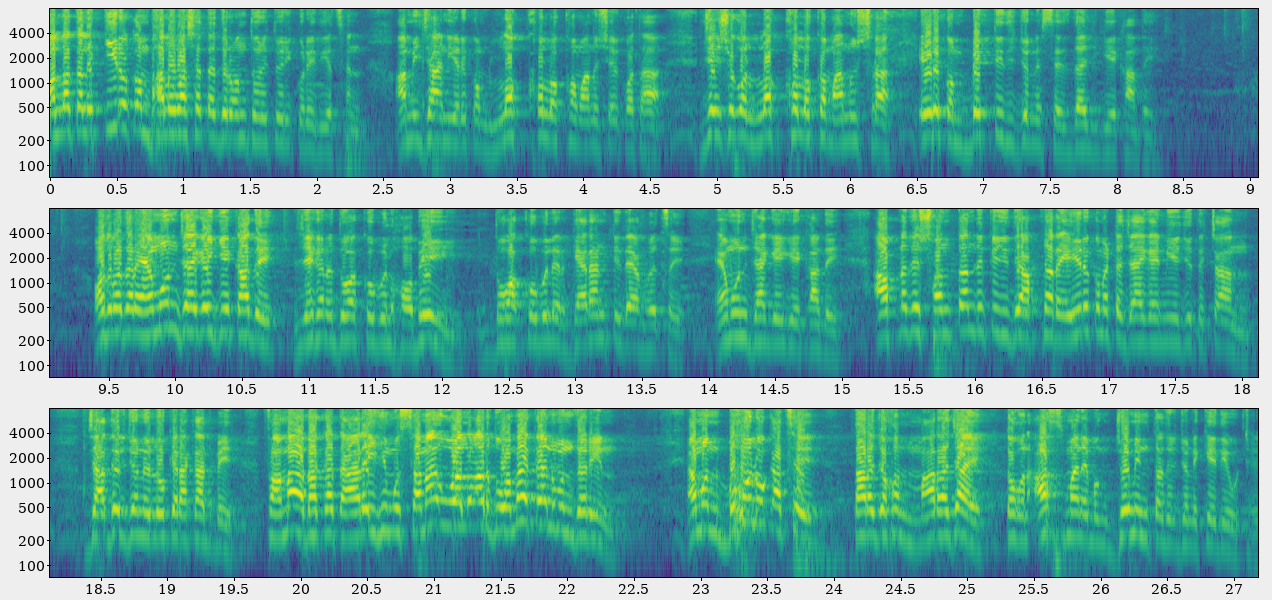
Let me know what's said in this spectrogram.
আল্লাহ তালা কি রকম ভালোবাসা তাদের অন্তরে তৈরি করে দিয়েছেন? আমি জানি এরকম লক্ষ লক্ষ মানুষের কথা, যে সকল লক্ষ লক্ষ মানুষরা এরকম ব্যক্তিদের জন্য সেজদায় গিয়ে কাঁদে। অথবা তারা এমন জায়গায় গিয়ে কাঁদে, যেখানে দোয়া কবুল হবেই। দোয়া কবুলের গ্যারান্টি দেওয়া হয়েছে, এমন জায়গায় গিয়ে কাঁদে। আপনাদের সন্তানদেরকে যদি আপনারা এইরকম একটা জায়গায় নিয়ে যেতে চান, যাদের জন্য লোকেরা কাঁদবে, ফামা বাকাত আলাইহিমুস সামা ওয়াল আরদু ওয়া মা কানু এমন বহু লোক আছে, তারা যখন মারা যায়, তখন আসমান এবং জমিন তাদের জন্য কেঁদে ওঠে।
